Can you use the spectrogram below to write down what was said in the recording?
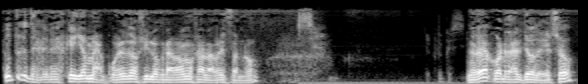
¿Tú te te crees que yo me acuerdo si lo grabamos a la vez o no? Yo creo que sí. ¿Me voy a acordar yo de eso?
